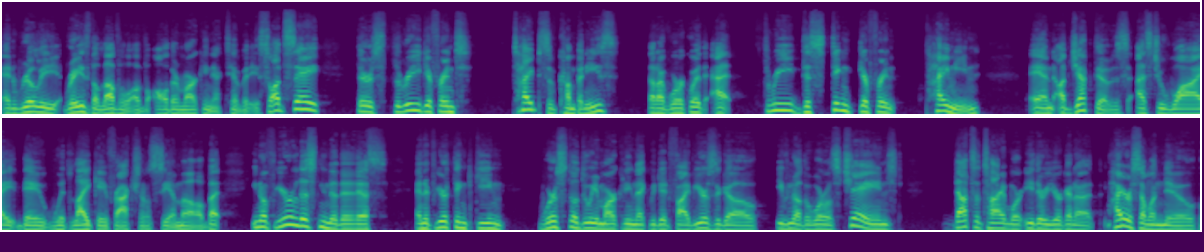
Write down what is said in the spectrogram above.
and really raise the level of all their marketing activities. So I'd say there's three different types of companies that I've worked with at three distinct different timing and objectives as to why they would like a fractional CMO. But you know, if you're listening to this and if you're thinking we're still doing marketing like we did five years ago, even though the world's changed, that's a time where either you're going to hire someone new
